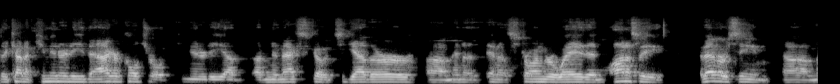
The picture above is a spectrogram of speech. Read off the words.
the kind of community, the agricultural community of, of New Mexico together um, in a in a stronger way than honestly I've ever seen. Um,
